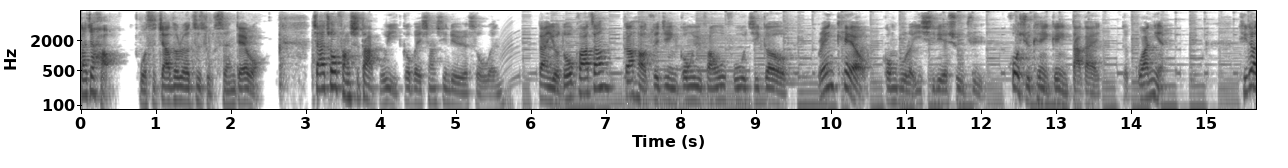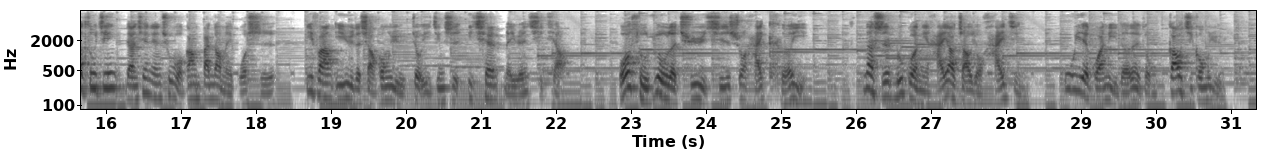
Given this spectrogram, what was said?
大家好，我是加州热刺主持人 Daryl。加州房市大不易，够被相信略有所闻，但有多夸张？刚好最近公寓房屋服务机构 RentCare 公布了一系列数据，或许可以给你大概的观念。提到租金，两千年初我刚搬到美国时，一房一浴的小公寓就已经是一千美元起跳。我所住的区域其实说还可以，那时如果你还要找有海景。物业管理的那种高级公寓，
